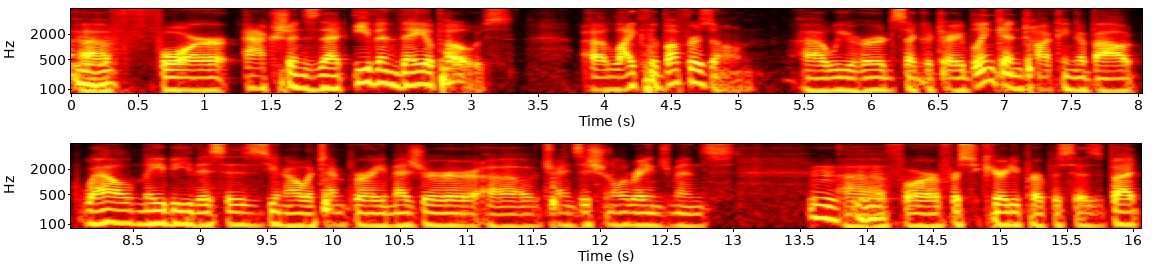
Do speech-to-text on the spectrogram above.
uh, mm-hmm. for actions that even they oppose, uh, like the buffer zone. Uh, we heard Secretary Blinken talking about, well, maybe this is, you know, a temporary measure of transitional arrangements uh, mm-hmm. for for security purposes, but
